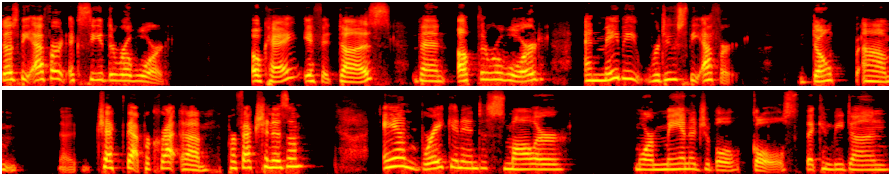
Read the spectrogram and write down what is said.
Does the effort exceed the reward? Okay if it does then up the reward and maybe reduce the effort. Don't um, check that uh, perfectionism and break it into smaller more manageable goals that can be done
